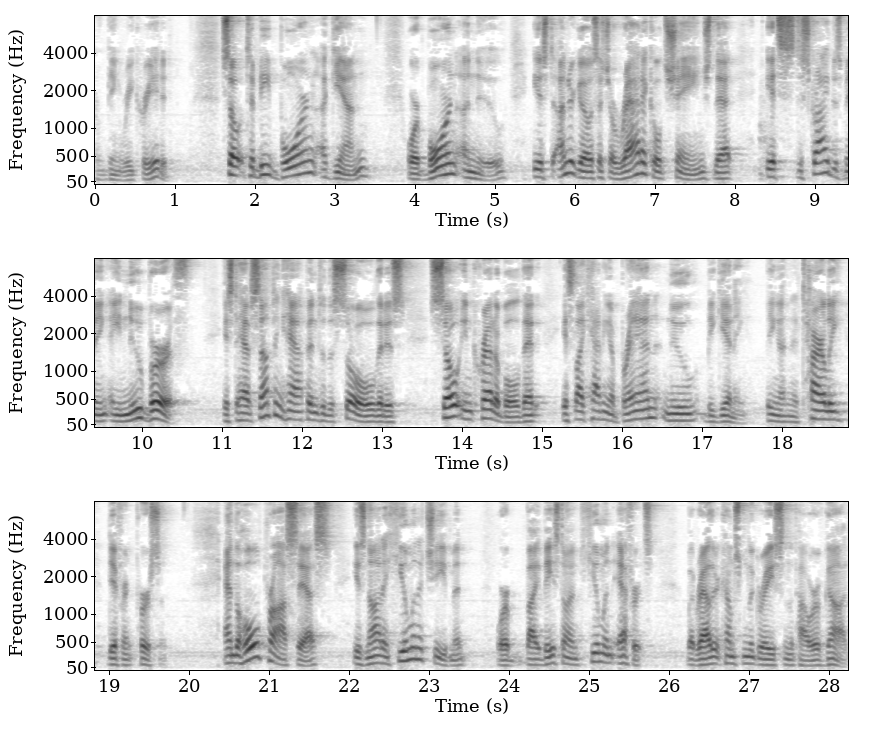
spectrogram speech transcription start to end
of being recreated. So, to be born again or born anew is to undergo such a radical change that it's described as being a new birth. It's to have something happen to the soul that is so incredible that it's like having a brand new beginning, being an entirely different person. And the whole process is not a human achievement or by, based on human efforts, but rather it comes from the grace and the power of God.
